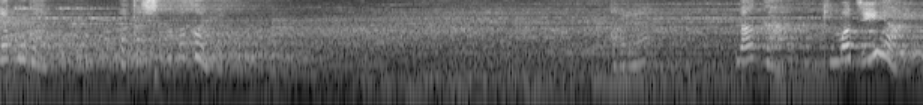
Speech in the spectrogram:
猫が私の中に。あれ？なんか気持ちいいや。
